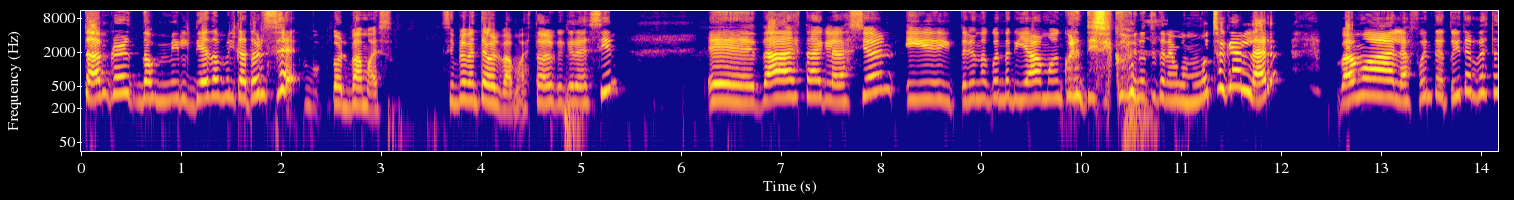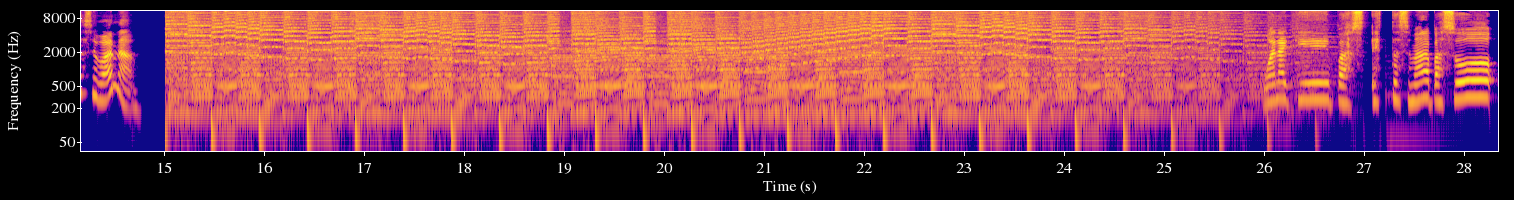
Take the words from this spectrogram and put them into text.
Tumblr 2010-2014, volvamos a eso simplemente volvamos, es todo lo que quiero decir. Eh, dada esta declaración y teniendo en cuenta que ya vamos en 45 minutos y tenemos mucho que hablar, vamos a la fuente de Twitter de esta semana. Bueno, que esta semana pasó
